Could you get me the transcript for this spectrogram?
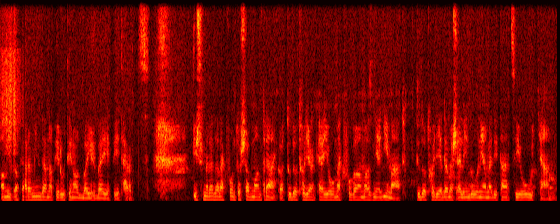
amit akár a mindennapi rutinodba is beépíthetsz. Ismered a legfontosabb mantrákat? Tudod, hogyan kell jó megfogalmazni egy imát? Tudod, hogy érdemes elindulni a meditáció útján?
